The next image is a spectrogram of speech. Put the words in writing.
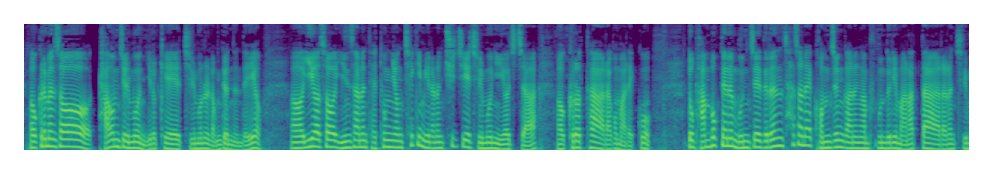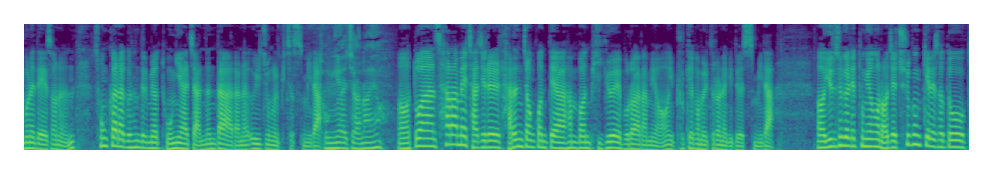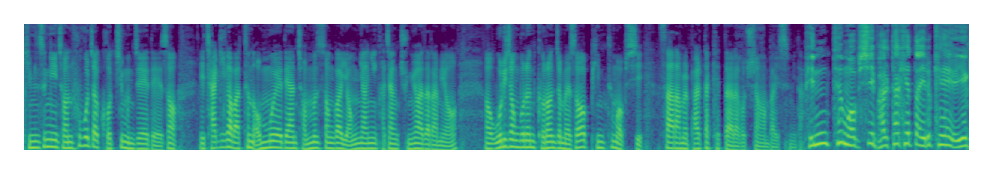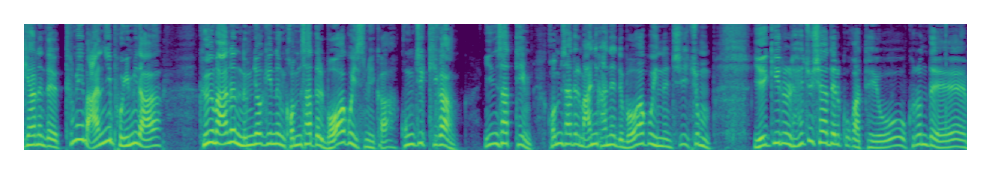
어, 그러면서 다음 질문 이렇게 질문을 넘겼는데요. 어, 이어서 인사는 대통령 책임이라는 취지의 질문이 이어지자 어, 그렇다라고 말했고 또 반복되는 문제들은 사전에 검증 가능한 부분들이 많았다라는 질문에 대해서는 손가락을 흔들며 동의하지 않는다라는 의중을 비쳤습니다. 동의하지 않아요? 어, 또한 사람의 자질을 다른 정권 때와 한번 비교해 보라라며 불쾌감을 드러내기도 했습니다. 어, 윤석열 대통령은 어제 출근길에서도 김승희 전 후보자 거취 문제에 대해서 자기가 맡은 업무에 대한 전문성과 역량이 가장 중요하다라며 어, 우리 정부는 그런 점에서 빈틈없이 사람을 발탁했다라고 주장한 바 있습니다. 빈틈없이 발탁했다 이렇게 얘기하는데 틈이 많이 보입니다. 그 많은 능력 있는 검사들 뭐 하고 있습니까? 공직기강 인사팀 검사들 많이 갔는데 뭐 하고 있는지 좀 얘기를 해주셔야 될 것 같아요. 그런데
